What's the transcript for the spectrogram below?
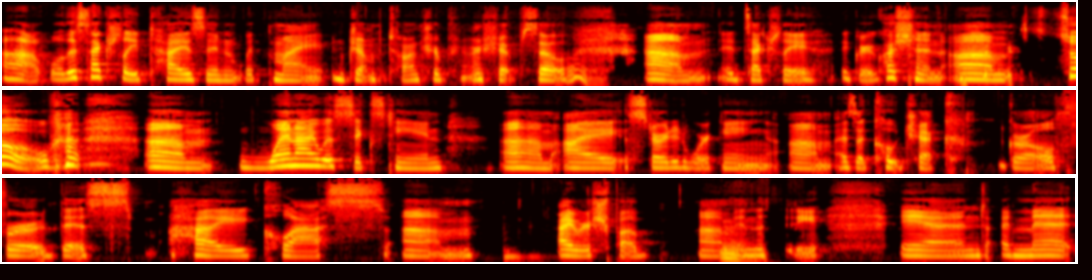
Ah, well, this actually ties in with my jump to entrepreneurship. So, Mm. um, it's actually a great question. Um, so, um, when I was 16, um, I started working um, as a coat check girl for this high class um, Irish pub um, in Mm. the city. And I met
